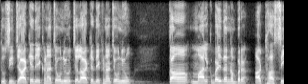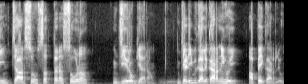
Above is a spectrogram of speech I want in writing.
ਤੁਸੀਂ ਜਾ ਕੇ ਦੇਖਣਾ ਚਾਹੁੰਦੇ ਹੋ, ਚਲਾ ਕੇ ਦੇਖਣਾ ਚਾਹੁੰਦੇ ਹੋ, ਤਾਂ ਮਾਲਕ ਬਾਈ ਦਾ ਨੰਬਰ 8847716011 ਜਿਹੜੀ ਵੀ ਗੱਲ ਕਰਨੀ ਹੋਈ, ਆਪੇ ਕਰ ਲਿਓ।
